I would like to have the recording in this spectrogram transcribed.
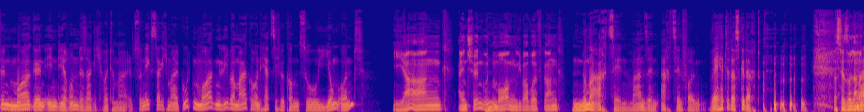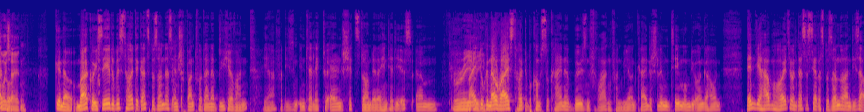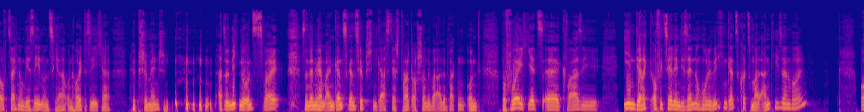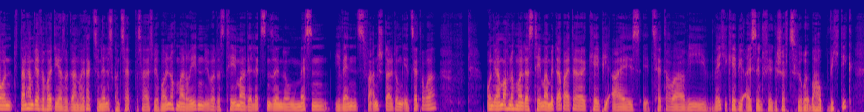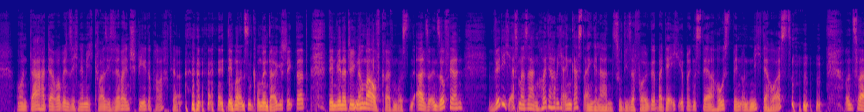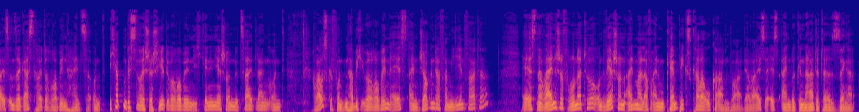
Guten Morgen in die Runde, sage ich heute mal. Zunächst sage ich mal guten Morgen, lieber Marco, und herzlich willkommen zu Jung und Young. Einen schönen guten. Morgen, lieber Wolfgang. Nummer 18, Wahnsinn, 18 Folgen. Wer hätte das gedacht? Dass wir so lange Marco, durchhalten. Genau. Marco, ich sehe, du bist heute ganz besonders entspannt vor deiner Bücherwand, ja, vor diesem intellektuellen Shitstorm, der da hinter dir ist. Ähm, really? Weil du genau weißt, heute bekommst du keine bösen Fragen von mir und keine schlimmen Themen um die Ohren gehauen. Denn wir haben heute, und das ist ja das Besondere an dieser Aufzeichnung, wir sehen uns ja, und heute sehe ich ja hübsche Menschen. also nicht nur uns zwei, sondern wir haben einen ganz, ganz hübschen Gast, der strahlt auch schon über alle Backen. Und bevor ich jetzt äh, quasi ihn direkt offiziell in die Sendung hole, will ich ihn ganz kurz mal anteasern wollen. Und dann haben wir für heute ja sogar ein redaktionelles Konzept. Das heißt, wir wollen noch mal reden über das Thema der letzten Sendung Messen, Events, Veranstaltungen etc. Und wir haben auch noch mal das Thema Mitarbeiter, KPIs etc. Wie welche KPIs sind für Geschäftsführer überhaupt wichtig? Und da hat der Robin sich nämlich quasi selber ins Spiel gebracht, ja, indem er uns einen Kommentar geschickt hat, den wir natürlich nochmal aufgreifen mussten. Also insofern würde ich erstmal sagen, heute habe ich einen Gast eingeladen zu dieser Folge, bei der ich übrigens der Host bin und nicht der Horst. und zwar ist unser Gast heute Robin Heinze. Und ich habe ein bisschen recherchiert über Robin. Ich kenne ihn ja schon eine Zeit lang und rausgefunden habe ich über Robin, er ist ein joggender Familienvater er ist eine rheinische Frohnatur und wer schon einmal auf einem Campix Karaoke-Abend war, der weiß, er ist ein begnadeter Sänger.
